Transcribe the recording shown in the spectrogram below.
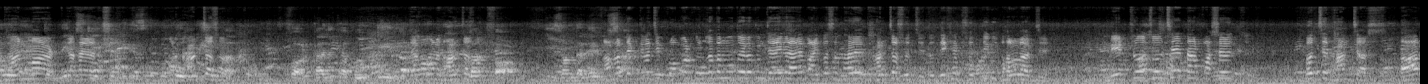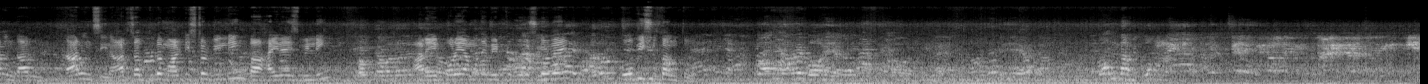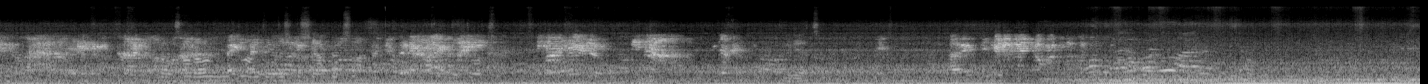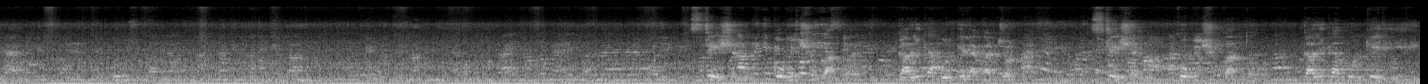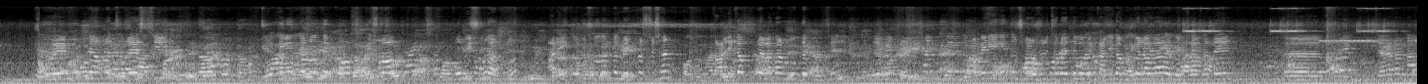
ধান মাঠ দেখা যাচ্ছে। ধান চাষ. দেখো ওখানে ধান চাষ আমরা দেখতে পাচ্ছি প্রপার কলকাতার মতো এরকম জায়গায় বাইপাসের ধারে ধান চাষ হচ্ছে। তো দেখে সত্যি খুব ভালো লাগছে। মেট্রো চলছে, তার পাশে হচ্ছে ধান চাষ। দারুণ দারুণ দারুণ সিন আর সব দুটো মাল্টি স্টোর বিল্ডিং বা হাই রাইজ বিল্ডিং আর এরপরে আমাদের মেট্রো প্রবেশ করবে কবি সুকান্ত। কম দামে কম দামে সাথে শেয়ার করছি দেখতে পাচ্ছ। স্টেশন কবি সুকান্ত কালিকাপুর এলাকার জন্য। স্টেশন কবি সুকান্ত। কালিকাপুর মুহূর্তে আমরা চলে এসেছি মেট্রো স্টেশন কালিকাপুর এলাকার মধ্যে পড়ছে। এই মেট্রো স্টেশন কিন্তু সরাসরি চলে যেতে পারবে কালিকাপুর এলাকা এবং আহ, জায়গাটার নাম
